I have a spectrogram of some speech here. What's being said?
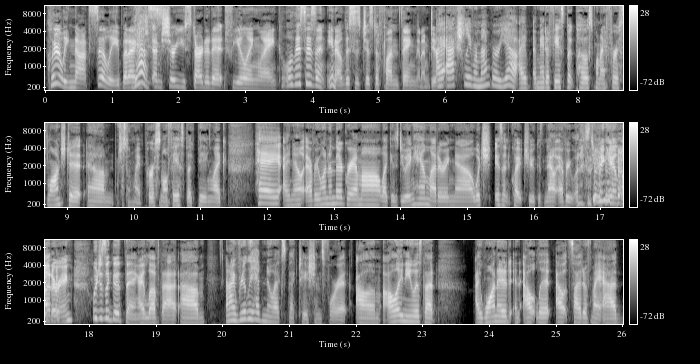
clearly not silly, but I, yes. I'm sure you started it feeling like, well, this isn't, you know, this is just a fun thing that I'm doing. I actually remember, yeah, I, I made a Facebook post when I first launched it, um, just on my personal Facebook, being like, hey, I know everyone and their grandma like is doing hand lettering now, which isn't quite true because now everyone is doing hand lettering, which is a good thing. I love that. Um, and I really had no expectations for it. Um, all I knew is that I wanted an outlet outside of my ad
